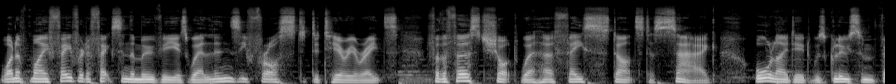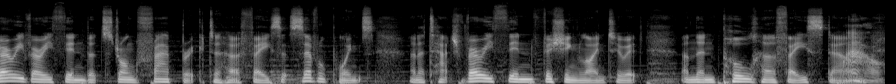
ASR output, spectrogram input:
One of my favourite effects in the movie is where Lindsay Frost deteriorates. For the first shot where her face starts to sag, all I did was glue some very, very thin but strong fabric to her face at several points and attach very thin fishing line to it, and then pull her face down Wow.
